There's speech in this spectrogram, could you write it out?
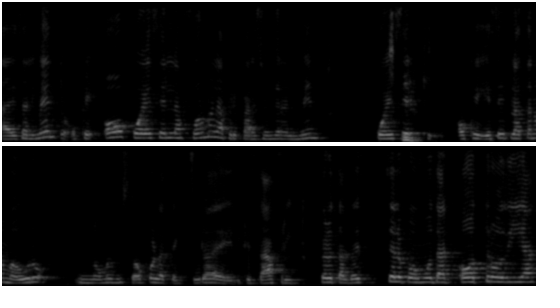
a, ese alimento, ok, o puede ser la forma, la preparación del alimento. Puede ser que, ok, ese plátano maduro no me gustó por la textura de, que estaba frito, pero tal vez se lo podemos dar otro día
